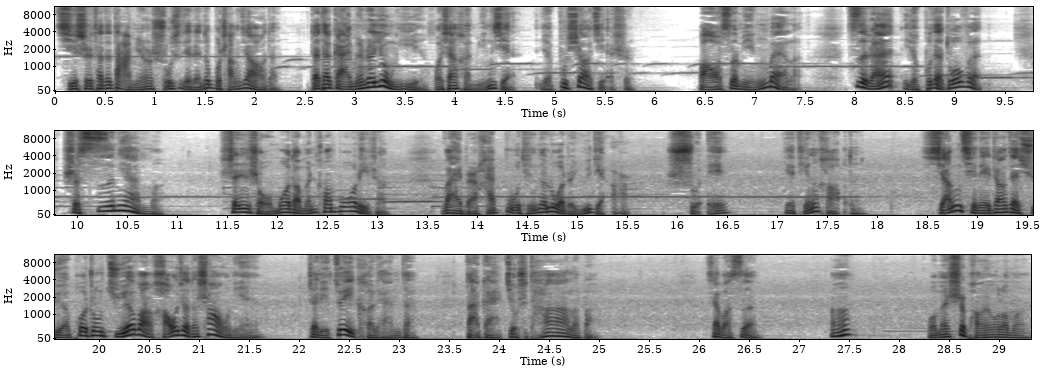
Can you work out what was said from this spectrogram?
其实他的大名熟悉的人都不常叫的，但他改名的用意，我想很明显，也不需要解释。宝四明白了，自然也就不再多问。是思念吗？伸手摸到门窗玻璃上，外边还不停地落着雨点儿，水也挺好的。想起那张在血泊中绝望嚎叫的少年，这里最可怜的，大概就是他了吧。夏宝四，啊，我们是朋友了吗？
